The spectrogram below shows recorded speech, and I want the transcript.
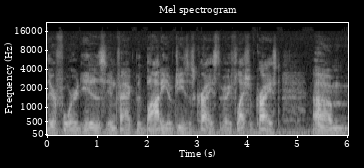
therefore it is in fact the body of Jesus Christ, the very flesh of Christ, um,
